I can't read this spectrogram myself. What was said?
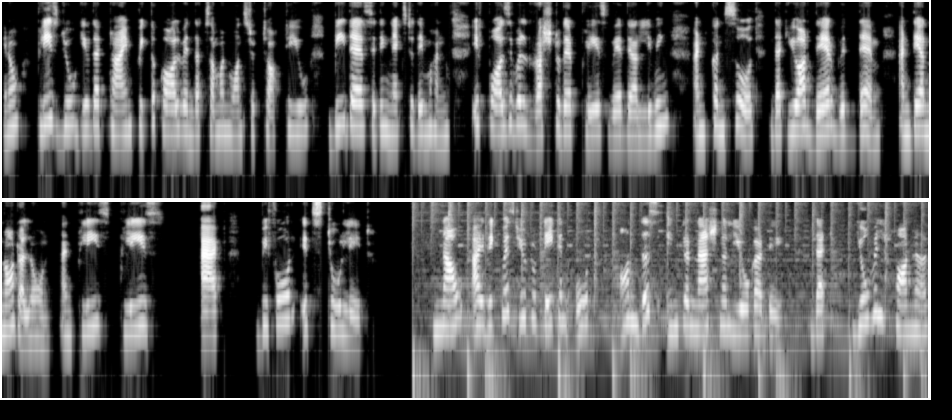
You know, please do give that time pick the call when that someone wants to talk to you. Be there sitting next to them and if possible rush to their place where they are living and console that you are there with them and they are not alone. And please please act before it's too late. Now, I request you to take an oath on this International Yoga Day that you will honor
